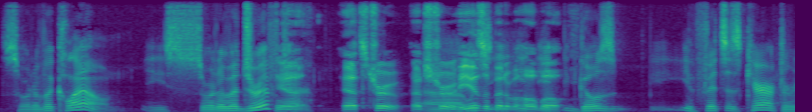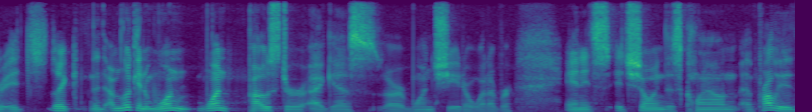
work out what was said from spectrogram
sort of a clown. He's sort of a drifter. Yeah, that's true. That's true. Uh, he is a bit of a hobo. It goes, it fits his character. It's like I'm looking at one one poster, I guess, or one sheet or whatever, and it's it's showing this clown, uh, probably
